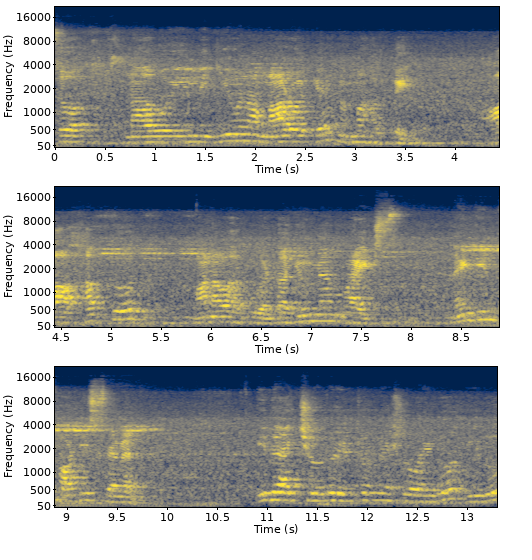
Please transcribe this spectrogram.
ಸೊ ನಾವು ಇಲ್ಲಿ ಜೀವನ ಮಾಡೋಕ್ಕೆ ನಮ್ಮ ಹಕ್ಕು ಇದೆ. ಆ ಹಕ್ಕು ಮಾನವ ಹಕ್ಕು ಅಂತ human rights nineteen forty seven ಇದು ಆ್ಯಕ್ಚುಲಿ ಇಂಟರ್ನ್ಯಾಷನಲ್ ವೈಡು ಇದು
